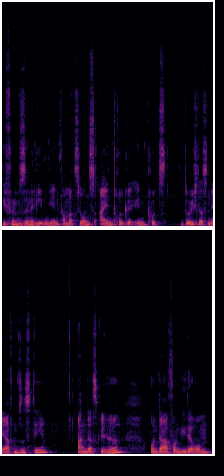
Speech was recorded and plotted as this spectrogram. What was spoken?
Die fünf Sinne geben die Informationseindrücke, Inputs durch das Nervensystem an das Gehirn und davon wiederum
